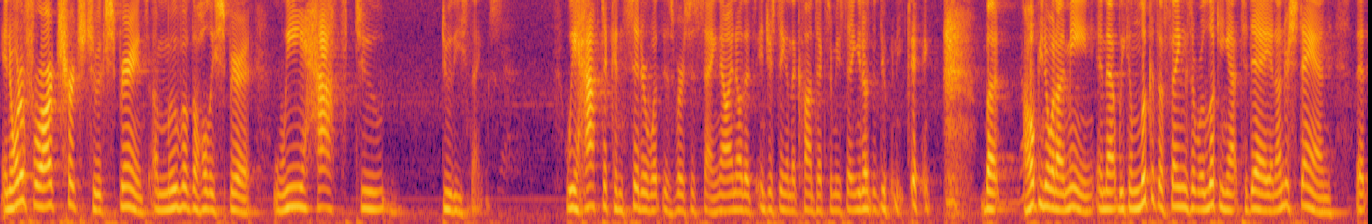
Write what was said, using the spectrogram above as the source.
In order for our church to experience a move of the Holy Spirit, we have to do these things. We have to consider what this verse is saying. Now, I know that's interesting in the context of me saying you don't have to do anything, but I hope you know what I mean in that we can look at the things that we're looking at today and understand that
